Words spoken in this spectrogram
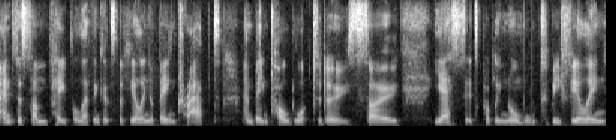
And for some people, I think it's the feeling of being trapped and being told what to do. So, yes, it's probably normal to be feeling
